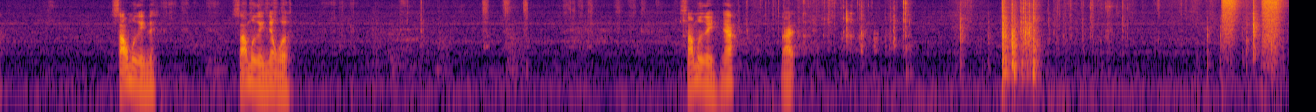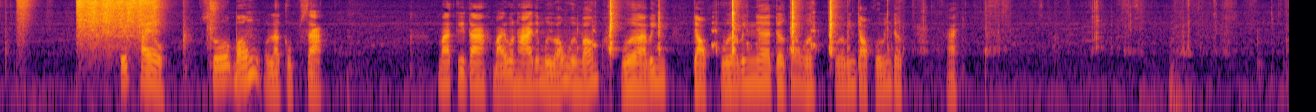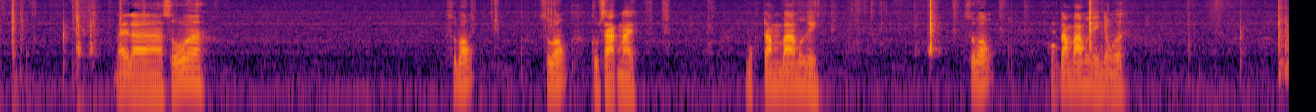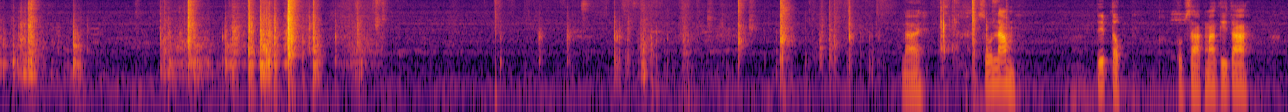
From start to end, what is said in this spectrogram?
60 nghìn đi. 60 nghìn nha mọi người. sáu mươi nghìn nhá đấy. Tiếp theo số 4 là cục sạc. Makita 7V2 đến 14V4 vừa bên chọc, vừa bên ờ, trượt nha mọi người vừa bên chọc, vừa bên trượt. Đấy. đây là số ờ, số bóng số bóng cục sạc này. 130 nghìn. Số bóng 130 nghìn nha mọi người Đây. Số 5. Tiếp tục. Cục sạc Makita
